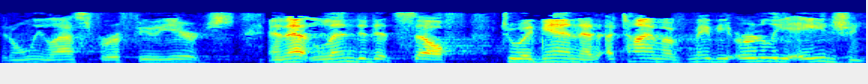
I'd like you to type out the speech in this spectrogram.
it only lasts for a few years. And that lended itself to, again, a time of maybe early aging.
